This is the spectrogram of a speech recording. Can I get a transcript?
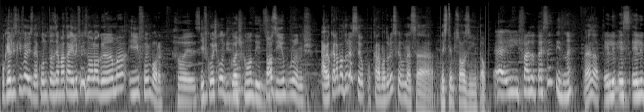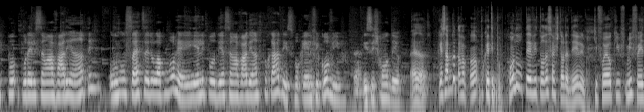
Porque ele disse que fez isso, né? Quando o Thanos ia matar ele, ele fez um holograma e foi embora. Foi. E ficou escondido. Ficou escondido. Sozinho por anos. Aí o cara amadureceu, pô. O cara amadureceu nessa, nesse tempo sozinho e tal. É, e faz até sentido, né? É, exato. Ele, esse- ele por, por ele ser uma variante, o, o certo seria o Loki morrer. E ele podia ser uma variante por causa disso, porque ele ficou vivo e se escondeu. É, Exato. Porque sabe que eu tava. Porque, tipo, quando teve toda essa história dele, que foi o que me fez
